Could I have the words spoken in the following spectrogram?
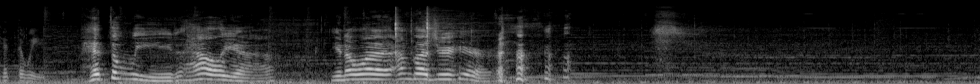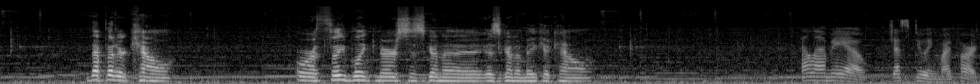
Hit the weed. Hit the weed. Hell yeah. You know what? I'm glad you're here. that better count. Or three blink nurse is gonna is gonna make a count. LMAO. Just doing my part.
